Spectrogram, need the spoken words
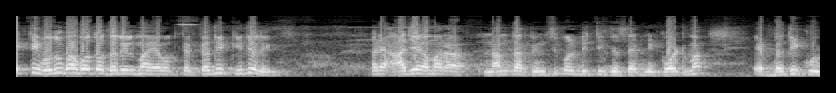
એકથી વધુ બાબતો દલીલમાં એ વખતે કદી કીધેલી. અને આજે અમારા નામદાર પ્રિન્સિપલ ડિસ્ટ્રિક્ટ સાહેબની કોર્ટમાં એ બધી કુલ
